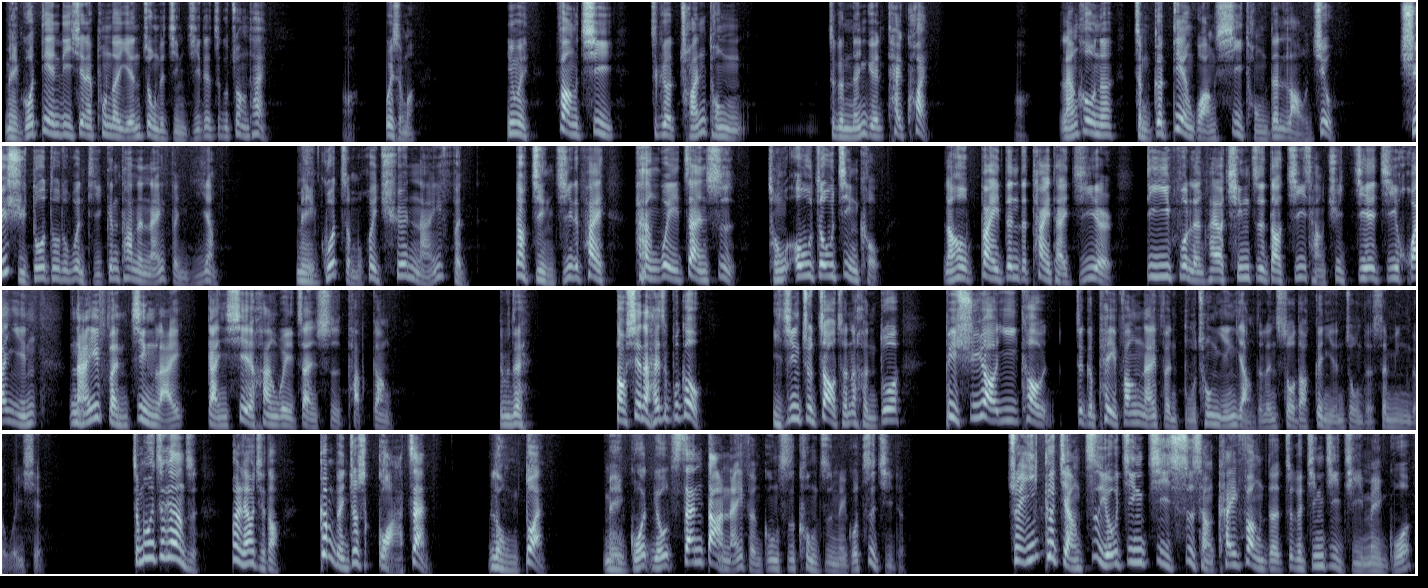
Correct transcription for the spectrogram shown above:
美国电力现在碰到严重的紧急的这个状态，啊，为什么？因为放弃这个传统这个能源太快，哦，然后呢，整个电网系统的老旧，许许多多的问题，跟他的奶粉一样。美国怎么会缺奶粉？要紧急的派捍卫战士从欧洲进口，然后拜登的太太吉尔第一夫人还要亲自到机场去接机欢迎。奶粉进来，感谢捍卫战士 Top Gun，对不对？到现在还是不够，已经就造成了很多必须要依靠这个配方奶粉补充营养的人受到更严重的生命的危险。怎么会这个样子？后来了解到，根本就是寡占、垄断。美国由三大奶粉公司控制，美国自己的。所以，一个讲自由经济、市场开放的这个经济体，美国。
